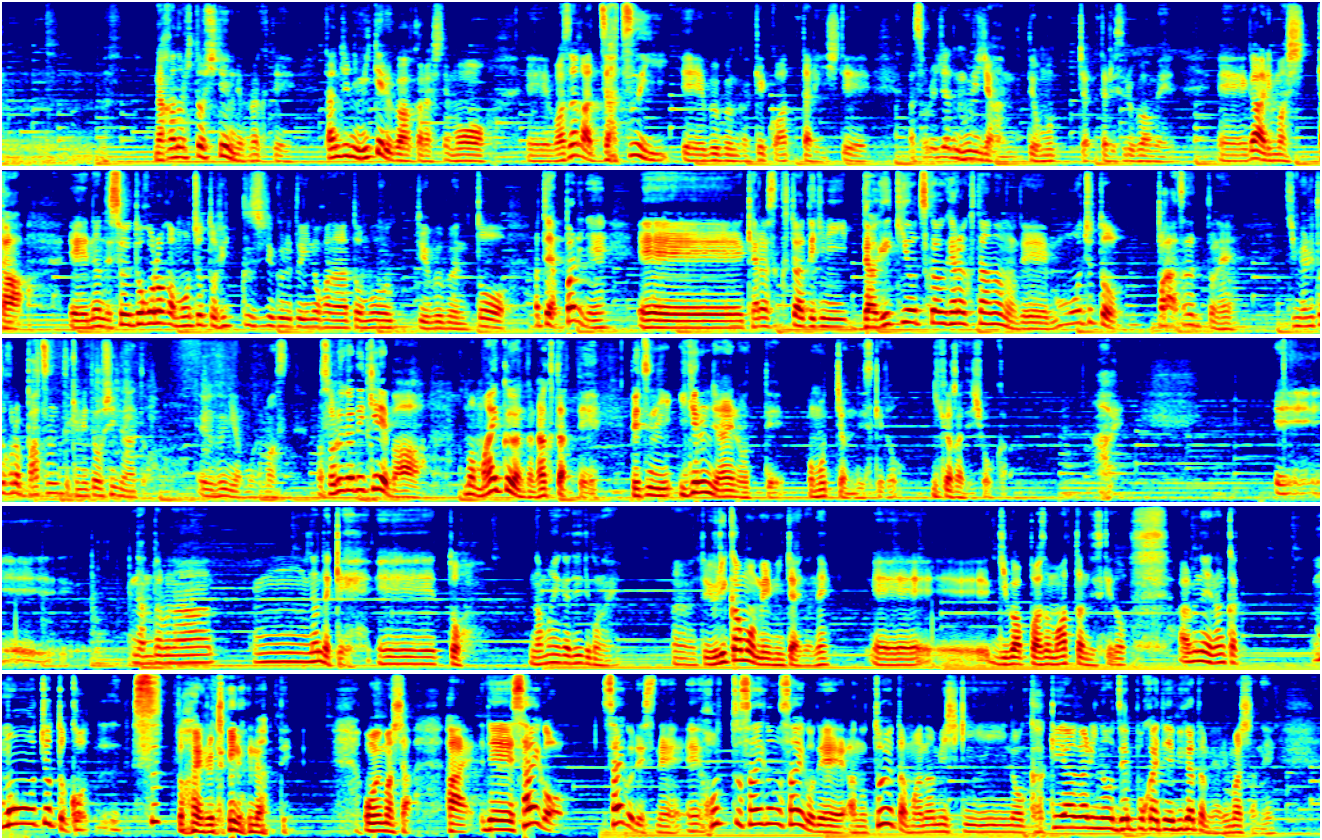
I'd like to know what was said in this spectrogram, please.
中の人視点ではなくて単純に見てる側からしても、えー、技が雑い、えー、部分が結構あったりしてそれじゃ無理じゃんって思っちゃったりする場面、えー、がありました。えー、なんでそういうところがもうちょっとフィックスしてくるといいのかなと思うっていう部分とあとやっぱりね、えー、キャラクター的に打撃を使うキャラクターなのでもうちょっとバツッとね決めるところバツンと決めてほしいなというふうには思います。ま、それができれば、まあ、マイクなんかなくたって別にいけるんじゃないのって思っちゃうんですけどいかがでしょうか？はい。えー、なんだろうな。うんなんだっけ？えー、っと名前が出てこない。うんとゆりかもめみたいなね。えー、ギブアップ技もあったんですけどあれもねなんかもうちょっとこうスッと入るといいのになって思いました。はい、で最後。最後ですね、えー、ほんと最後の最後であのトヨタ愛美式の駆け上がりの前方回転エビ固めやりましたね。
